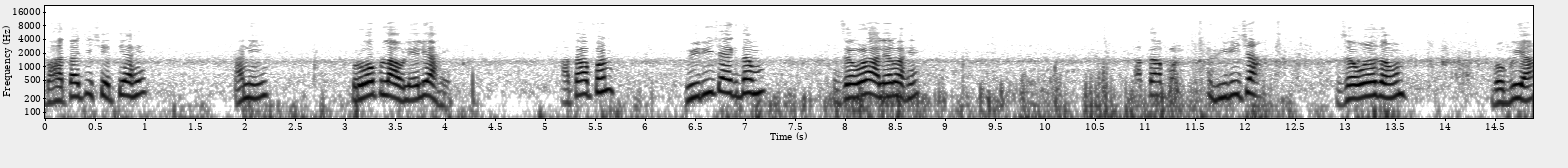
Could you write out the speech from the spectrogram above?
भाताची शेती आहे आणि रोप लावलेली आहे. आता आपण विहिरीच्या एकदम जवळ आलेलो आहे. आता आपण विहिरीच्या जवळ जाऊन बघूया.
